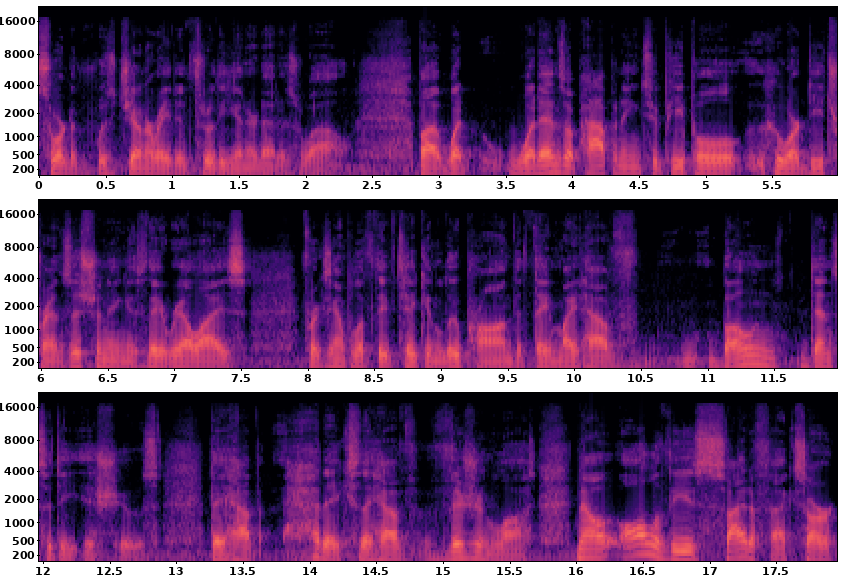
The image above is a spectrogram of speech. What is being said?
sort of was generated through the internet as well. But what, what ends up happening to people who are detransitioning is they realize for example, if they've taken Lupron, that they might have bone density issues. They have headaches. They have vision loss. Now, all of these side effects are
